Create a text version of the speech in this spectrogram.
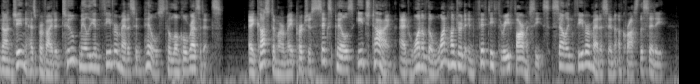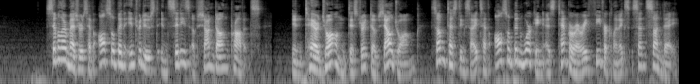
Nanjing has provided 2 million fever medicine pills to local residents. A customer may purchase six pills each time at one of the 153 pharmacies selling fever medicine across the city. Similar measures have also been introduced in cities of Shandong province. In Taierzhuang district of Zaozhuang, some testing sites have also been working as temporary fever clinics since Sunday.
